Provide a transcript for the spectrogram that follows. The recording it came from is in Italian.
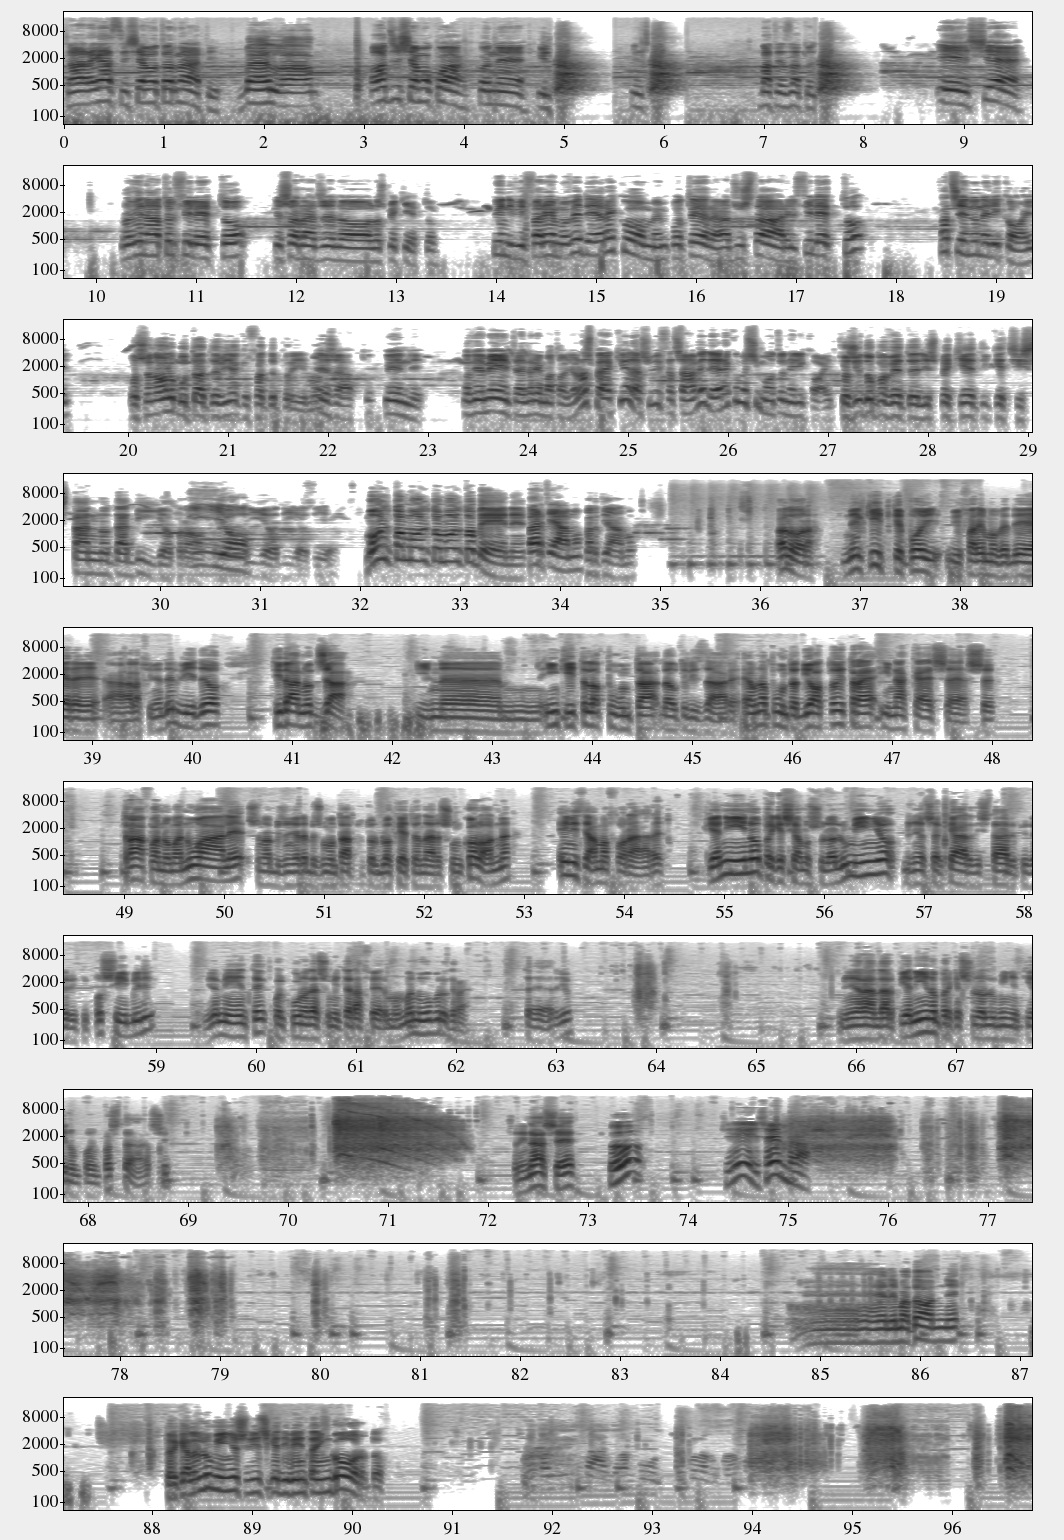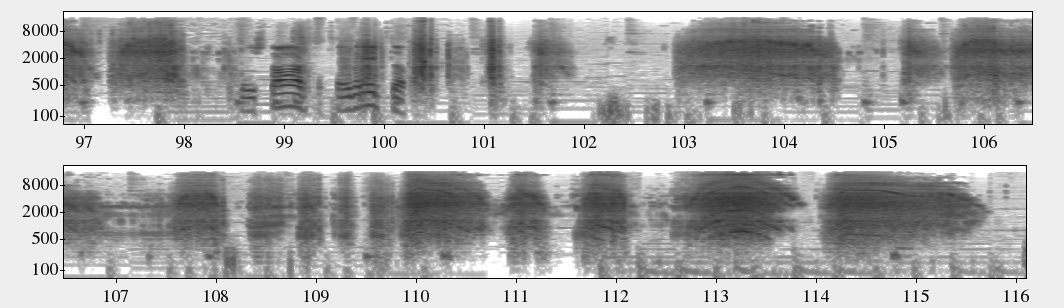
Ciao ragazzi, siamo tornati. Bella! Oggi siamo qua con eh, il il battezzato il e si è rovinato il filetto che sorregge lo, lo specchietto. Quindi vi faremo vedere come poter aggiustare il filetto facendo un helicoil. O se no lo buttate via che fate prima. Esatto, quindi ovviamente andremo a togliere lo specchio e adesso vi facciamo vedere come si monta un helicoil. Così dopo avete gli specchietti che ci stanno da Dio proprio. Dio. Dio, Dio, Dio. Molto, molto, molto bene. Partiamo. Partiamo. Allora, nel kit che poi vi faremo vedere alla fine del video, ti danno già in, ehm, in kit la punta da utilizzare. È una punta di 8,3 in HSS. Trapano manuale, se no bisognerebbe smontare tutto il blocchetto e andare su un colonna. E iniziamo a forare. Pianino, perché siamo sull'alluminio, bisogna cercare di stare il più dritti possibili. Ovviamente, qualcuno adesso mi terrà fermo il manubrio, grazie. Bisognerà andare pianino perché sull'alluminio tira un po' a impastarsi sono in asse? Oh, sì, sembra. Le madonne perché l'alluminio si dice che diventa ingordo Sei storto, sei dritto.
